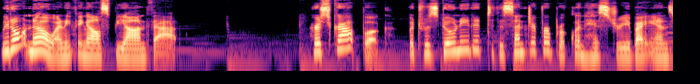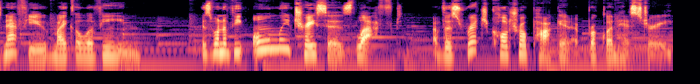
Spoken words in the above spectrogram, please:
We don't know anything else beyond that. Her scrapbook, which was donated to the Center for Brooklyn History by Anne's nephew, Michael Levine, is one of the only traces left of this rich cultural pocket of Brooklyn history.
